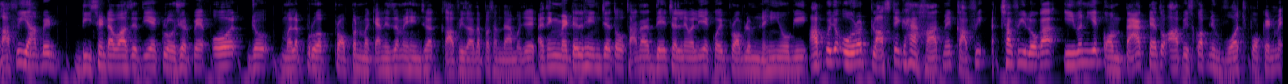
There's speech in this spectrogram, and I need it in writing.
काफ़ी यहाँ पे डिसेंट आवाज़ देती है क्लोजर पे और जो मतलब प्रॉपर मैकेनिज्म है हिंज का काफ़ी ज़्यादा पसंद है मुझे। आई थिंक मेटल हिंज है तो ज़्यादा देर चलने वाली है, कोई प्रॉब्लम नहीं होगी। आपको जो ओवरऑल प्लास्टिक है हाथ में काफ़ी अच्छा फील होगा। इवन ये कॉम्पैक्ट है तो आप इसको अपनी वॉच पॉकेट में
